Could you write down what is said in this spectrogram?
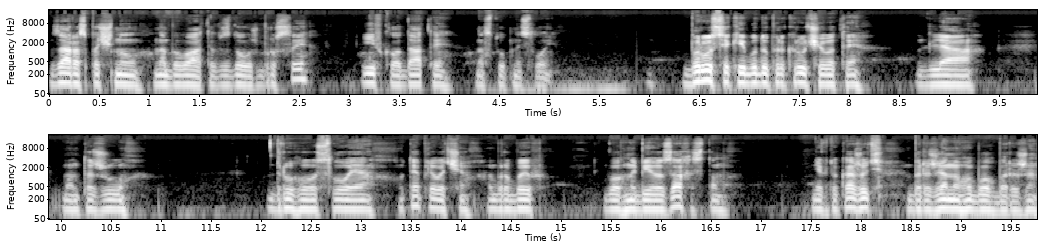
Зараз почну набивати вздовж бруси і вкладати наступний слой. Брус, який буду прикручувати для монтажу другого слоя утеплювача, обробив вогнебіозахистом. Як то кажуть, береженого Бог береже.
